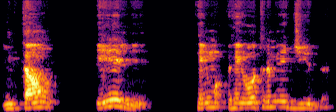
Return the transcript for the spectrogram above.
Então, ele tem, tem outra medida.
